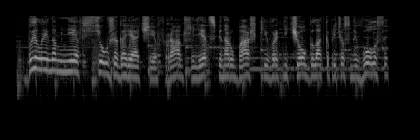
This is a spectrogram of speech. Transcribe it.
было и на мне все уже горячее. Фраг, жилет, спина рубашки, воротничок, гладко причесанные волосы.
